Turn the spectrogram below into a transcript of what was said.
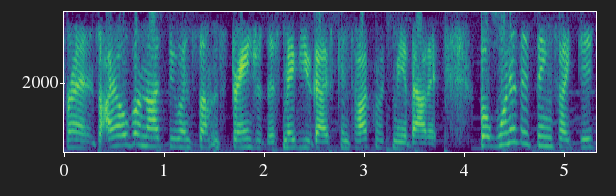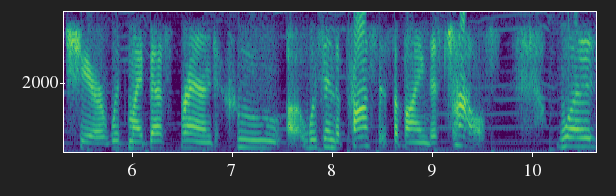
friends. I hope I'm not doing something strange with this. Maybe you guys can talk with me about it. But one of the things I did share with my best friend who uh, was in the process of buying this house was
